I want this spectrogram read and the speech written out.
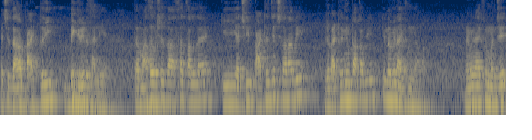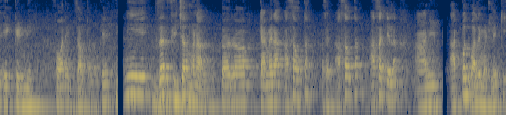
याची जरा बॅटरी डिग्रेड झाली आहे. तर माझा विषय असा चालला आहे की याची बॅटरी चेंज करावी म्हणजे बॅटरी न्यू टाकावी की नवीन आयफोन घ्यावा? नवीन आयफोन म्हणजे एक किडनी फॉर एक्झाम्पल ओके आणि जर फीचर म्हणाल तर कॅमेरा असा होता असं असा होता असा केला. आणि ॲपलवाले म्हटले की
